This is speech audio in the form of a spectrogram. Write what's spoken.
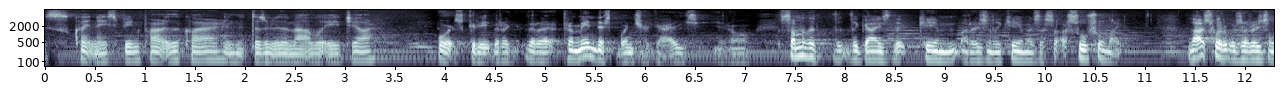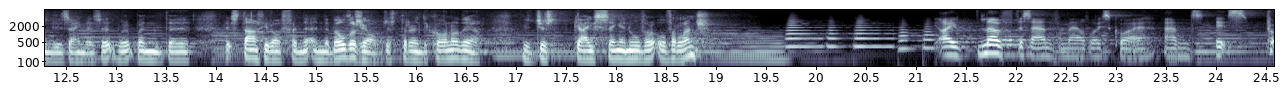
It's quite nice being part of the choir and it doesn't really matter what age you are. Oh, it's great. They're a, they're a tremendous bunch of guys, you know. Some of the, the, the guys that came originally came as a sort of social night. And that's what it was originally designed as. It, when the, it started off in the, in the builder's yard, just around the corner there, it was just guys singing over, over lunch. I love the sound of a male voice choir, and it's pr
